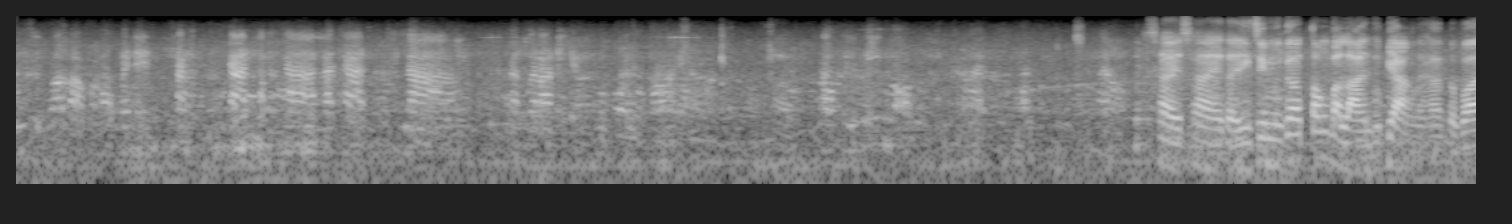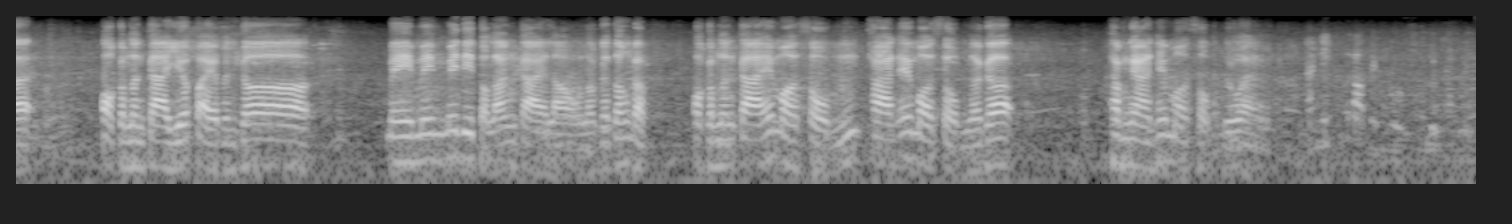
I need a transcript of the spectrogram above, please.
รู้สึกว่าแบบออกไปในทางการทำงานและการกีฬาแบบเวลาในยังคง อยู่น้อยอะเราไปวิ่งออกกำลังกายใช่ไหมใช่ใช่แต่จริงๆมันก็ต้องบาลานซ์ทุกอย่างนะครับแต่ว่าออกกำลังกายเยอะไปมันก็ไม่ไม่ไม่ดีต่อร่างกายเรา เราก็ต้องแบบออกกำลังกายให้เหมาะสม ทานให้เหมาะสม แล้วก็ทำงานให้เหมาะสมด้วย อันนี้คือเราเป็นรูทีนเลย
